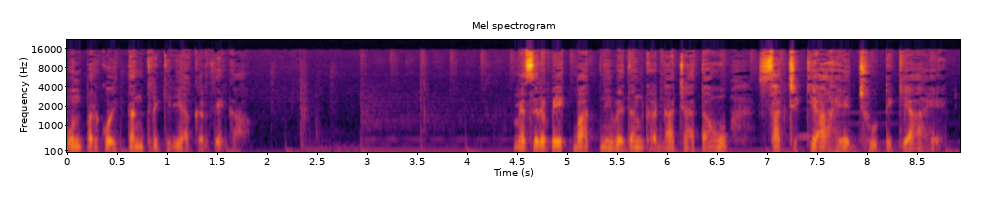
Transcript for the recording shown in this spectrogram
उन पर कोई तंत्र क्रिया कर देगा। मैं सिर्फ़ एक बात निवेदन करना चाहता हूँ, सच क्या है, झूठ क्या है?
